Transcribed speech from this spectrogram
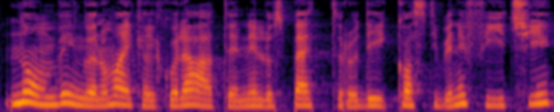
Non vengono mai calcolate nello spettro dei costi-benefici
